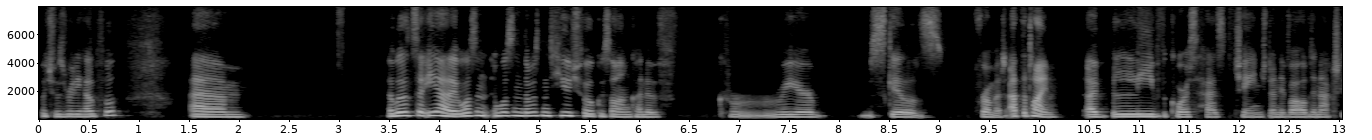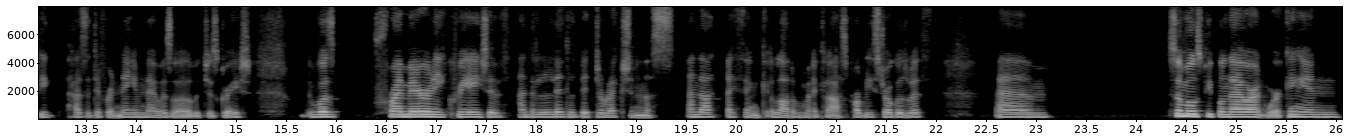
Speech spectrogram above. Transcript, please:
which was really helpful. Um I will say, yeah, it wasn't, it wasn't, there wasn't huge focus on kind of career skills from it at the time. I believe the course has changed and evolved and actually has a different name now as well, which is great. It was primarily creative and a little bit directionless. And that I think a lot of my class probably struggled with. Um, so most people now aren't working in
